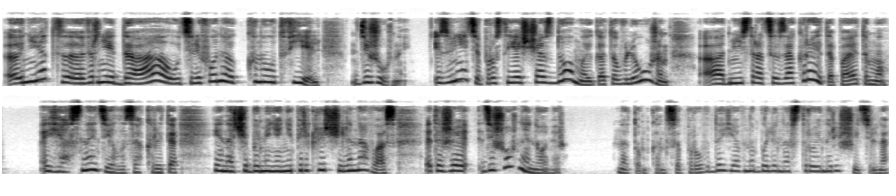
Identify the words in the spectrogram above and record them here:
«Э, «Нет, вернее, да, у телефона Кнут Фьель, дежурный. Извините, просто я сейчас дома и готовлю ужин, а администрация закрыта, поэтому...» «Ясное дело, закрыто, иначе бы меня не переключили на вас. Это же дежурный номер?» На том конце провода явно были настроены решительно.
